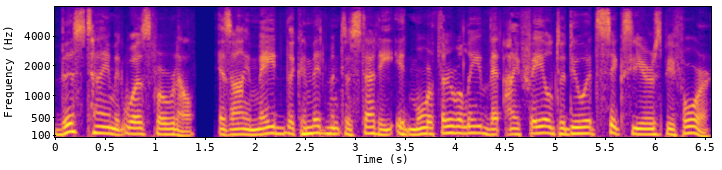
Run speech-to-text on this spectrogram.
This time it was for real, as I made the commitment to study it more thoroughly that I failed to do it six years before.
